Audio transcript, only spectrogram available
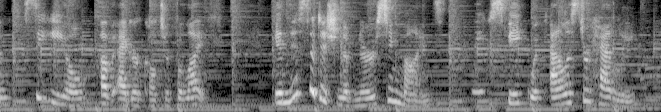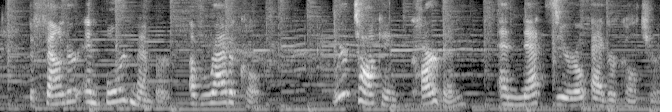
Johnson, CEO of Agriculture for Life. In this edition of Nourishing Minds, we speak with Alistair Hadley, the founder and board member of Radicle. We're talking carbon and net zero agriculture.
